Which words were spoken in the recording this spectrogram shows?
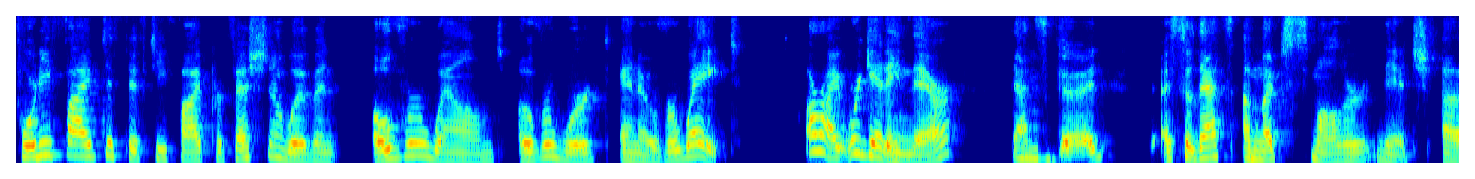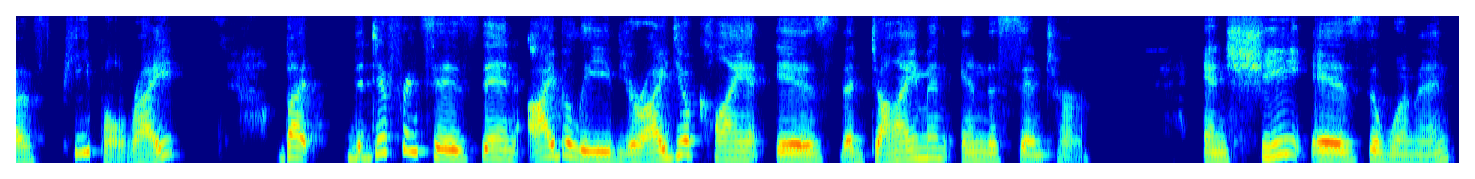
45 to 55 professional women overwhelmed, overworked, and overweight. All right, we're getting there. That's mm -hmm. good. So that's a much smaller niche of people, right? But the difference is then I believe your ideal client is the diamond in the center. And she is the woman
